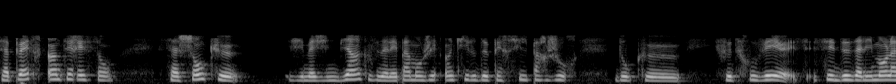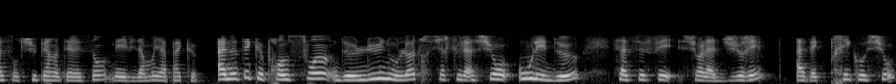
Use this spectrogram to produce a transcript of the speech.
ça peut être intéressant, sachant que j'imagine bien que vous n'allez pas manger un kilo de persil par jour. Donc euh, trouver euh, ces deux aliments-là sont super intéressants, mais évidemment il n'y a pas que. À noter que prendre soin de l'une ou l'autre circulation ou les deux, ça se fait sur la durée avec précaution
